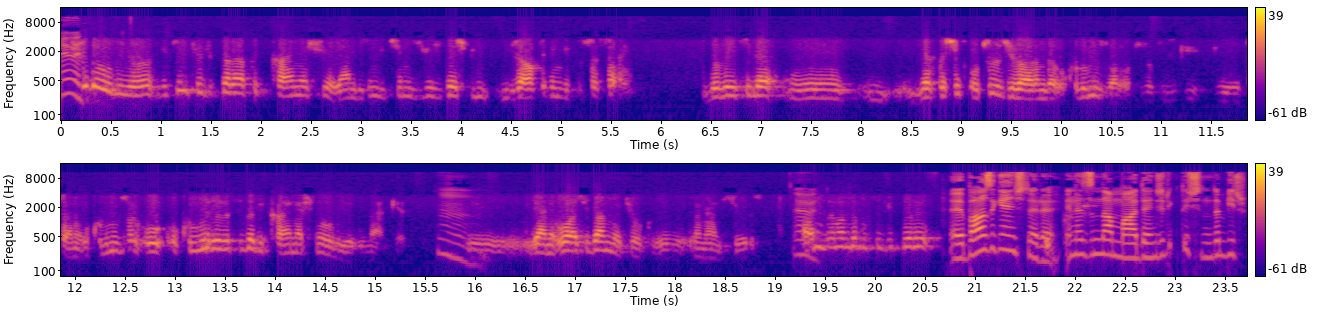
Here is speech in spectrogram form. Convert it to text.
Evet. Şu da oluyor, bütün çocuklar artık kaynaşıyor. Yani bizim ilçemiz 105 bin, 106 bin nüfusa sahip. Dolayısıyla e, yaklaşık 30 civarında okulumuz var. 30-32 e, tane okulumuz var. O okullar arası da bir kaynaşma oluyor bu merkez. Hmm. E, yani o açıdan da çok e, önemsiyoruz. Evet. Aynı zamanda bu çocukları Ee, bazı gençlere en azından madencilik dışında bir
